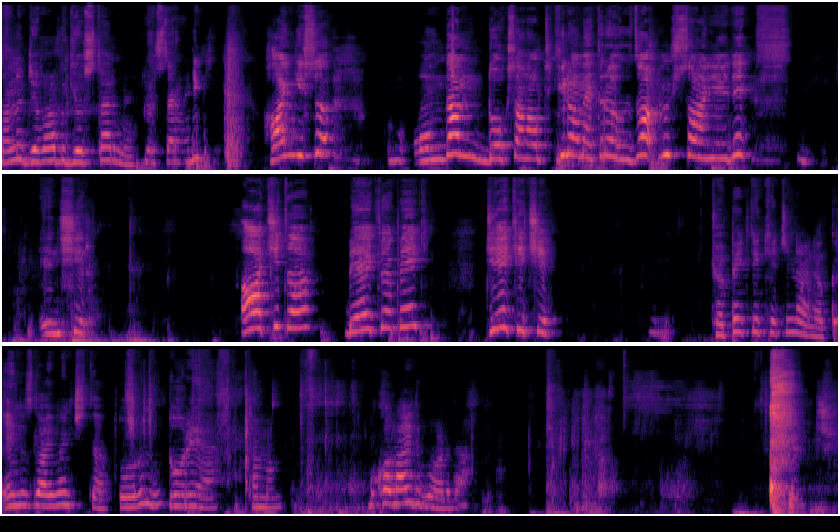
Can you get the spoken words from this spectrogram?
Bana cevabı gösterme. Göstermedik. Hangisi ondan 96 kilometre hıza 3 saniyede erişir? A. Çita B. Köpek C. Keçi Köpekle keçi ne alaka? En hızlı hayvan çita. Doğru mu? Doğru ya. Tamam. Bu kolaydı bu arada.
